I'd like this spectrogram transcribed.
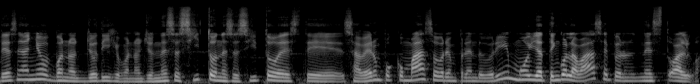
ese año, bueno, yo dije, bueno, yo necesito, necesito este, saber un poco más sobre emprendedurismo. Ya tengo la base, pero necesito algo.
